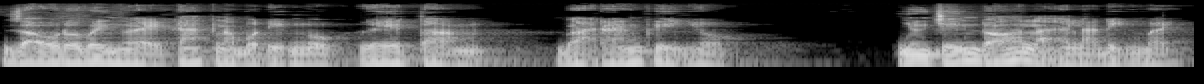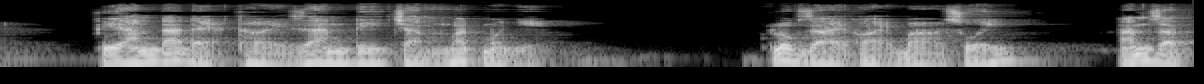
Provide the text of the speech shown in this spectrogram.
Dẫu đối với người khác là một địa ngục ghê tầm Và đáng phỉ nhổ, Nhưng chính đó lại là định mệnh, khi hắn đã để thời gian đi chậm mất một nhịp. Lúc rời khỏi bờ suối, Hắn giật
